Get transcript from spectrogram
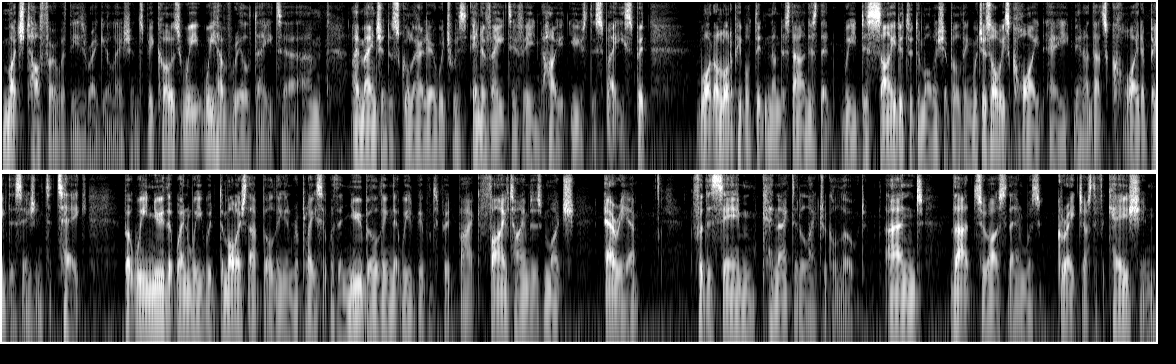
much tougher with these regulations because we, we have real data. Um, I mentioned a school earlier which was innovative in how it used the space, but what a lot of people didn't understand is that we decided to demolish a building, which is always quite a you know that's quite a big decision to take. But we knew that when we would demolish that building and replace it with a new building, that we'd be able to put back five times as much area for the same connected electrical load. And that to us then was great justification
